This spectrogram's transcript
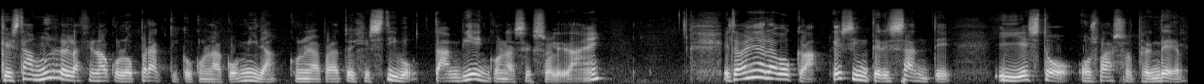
que está muy relacionado con lo práctico, con la comida, con el aparato digestivo, también con la sexualidad. ¿eh? El tamaño de la boca es interesante y esto os va a sorprender,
